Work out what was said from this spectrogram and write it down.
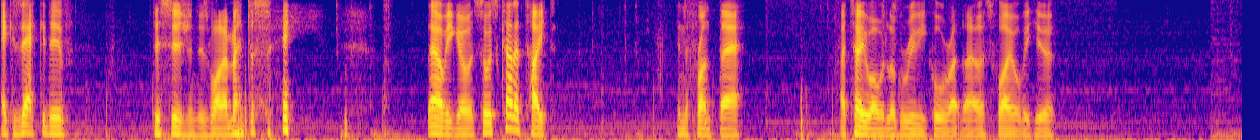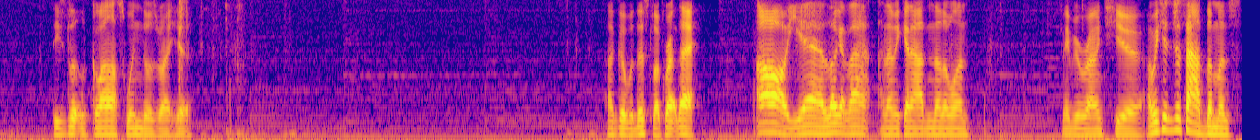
Executive decision is what I meant to say. there we go. So it's kind of tight in the front there. I tell you what would look really cool right there. Let's fly over here. These little glass windows right here. How good would this look right there? Oh, yeah, look at that. And then we can add another one. Maybe around here. And we can just add them as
